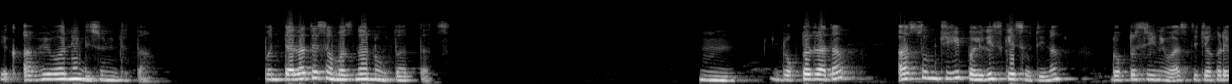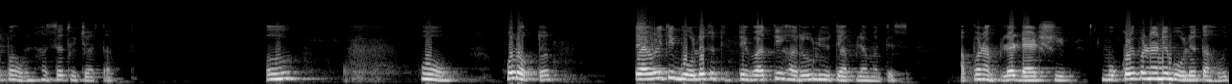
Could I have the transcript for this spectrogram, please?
एक अभिमानी दिसून येत होता. पण त्याला ते समजणार नव्हतं आत्ताच. हम्म डॉक्टर राधा आज तुमची ही पहिलीच केस होती ना? डॉक्टर श्रीनिवास तिच्याकडे पाहून हसत विचारतात. अ हो हो डॉक्टर. त्यावेळी ती बोलत होती तेव्हा ती हरवली होती आपल्यामध्येच आपण आपल्या डॅडशी मोकळेपणाने बोलत आहोत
